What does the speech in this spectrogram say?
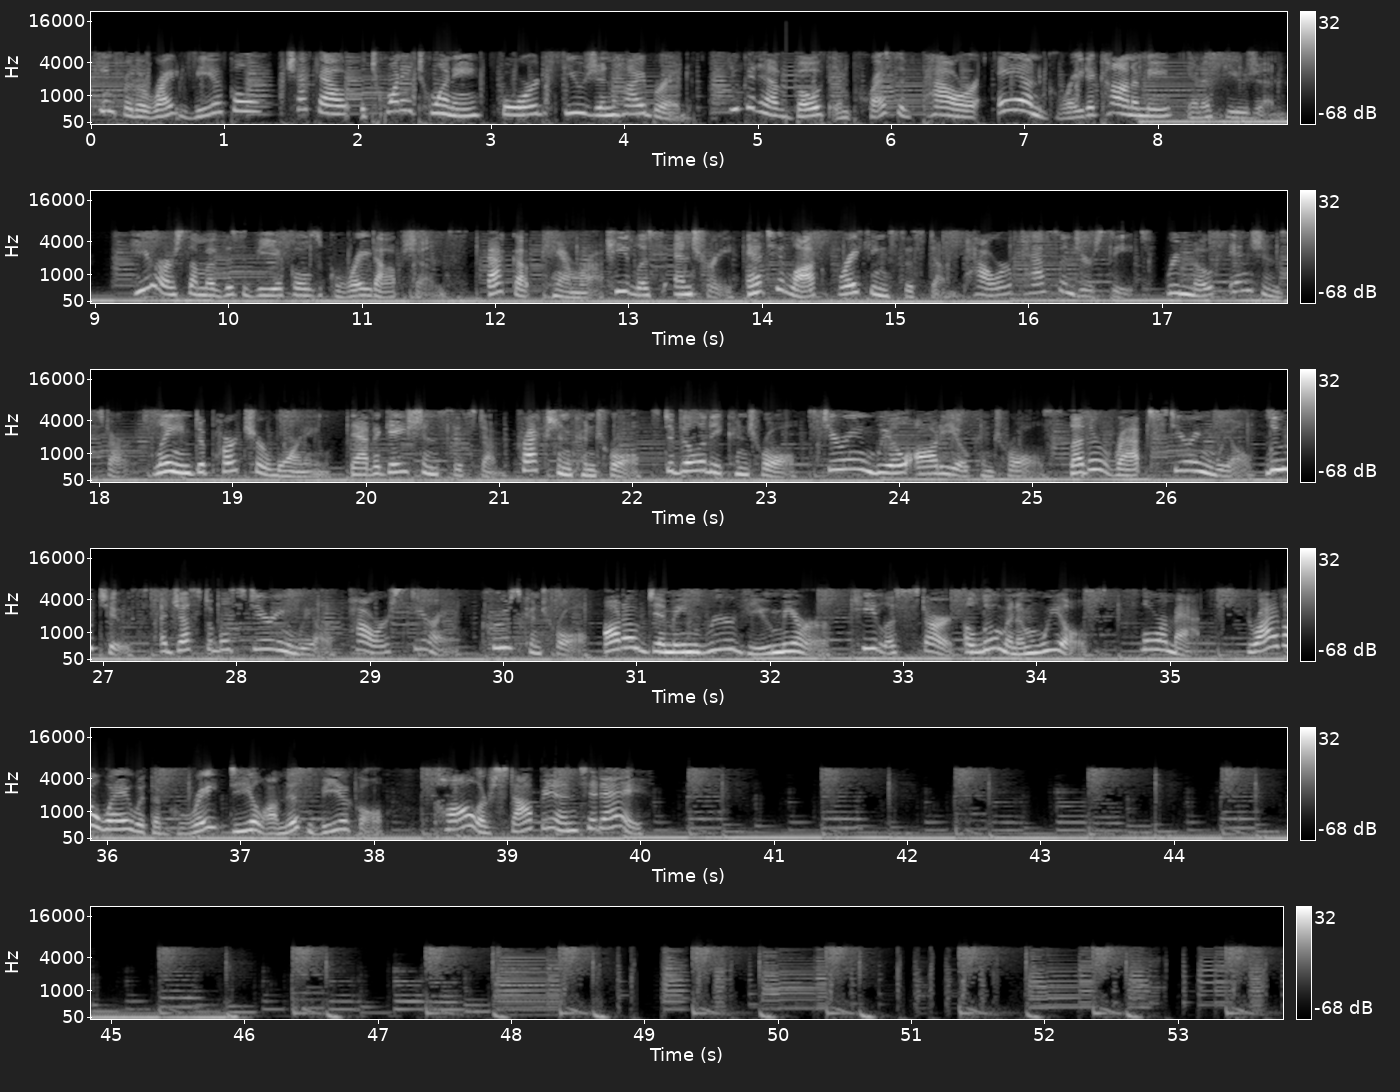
Looking for the right vehicle? Check out the 2020 Ford Fusion Hybrid. You can have both impressive power and great economy in a Fusion. Here are some of this vehicle's great options. Backup camera, keyless entry, anti-lock braking system, power passenger seat, remote engine start, lane departure warning, navigation system, traction control, stability control, steering wheel audio controls, leather wrapped steering wheel, Bluetooth, adjustable steering wheel, power steering, cruise control, auto dimming rear view mirror, keyless start, aluminum wheels, floor mats. Drive away with a great deal on this vehicle. Call or stop in today. Thank you.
